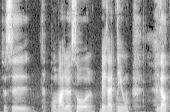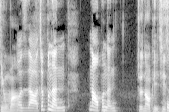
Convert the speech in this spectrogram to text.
就是我妈就会说别再丢，你知道丢吗？我知道，就不能闹，不能。就闹脾气，胡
